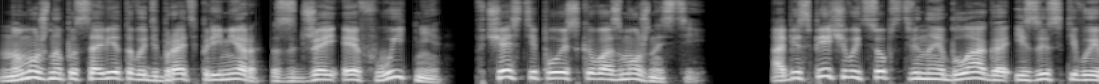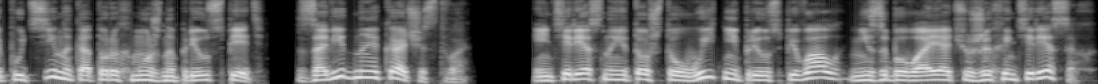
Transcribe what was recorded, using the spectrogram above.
Но можно посоветовать брать пример с Джей Ф. Уитни в части поиска возможностей. Обеспечивать собственное благо, изыскивая пути, на которых можно преуспеть, завидное качество. Интересно и то, что Уитни преуспевал, не забывая о чужих интересах.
